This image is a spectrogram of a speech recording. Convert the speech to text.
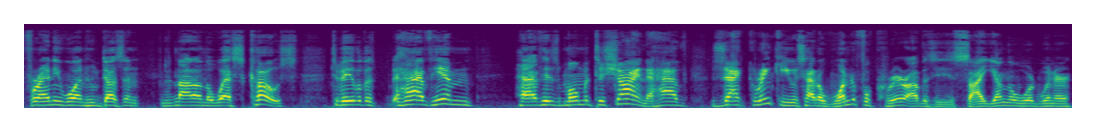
for anyone who doesn't not on the West Coast to be able to have him have his moment to shine. To have Zack Greinke, who's had a wonderful career, obviously he's a Cy Young Award winner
